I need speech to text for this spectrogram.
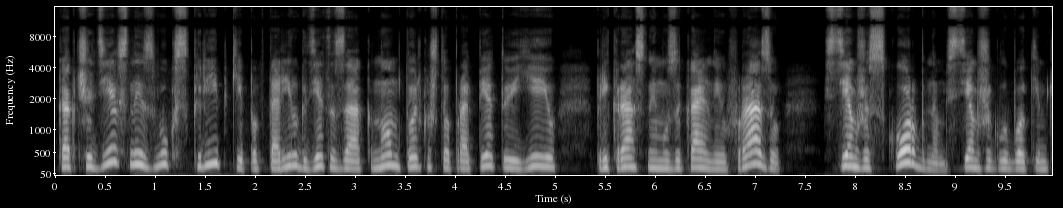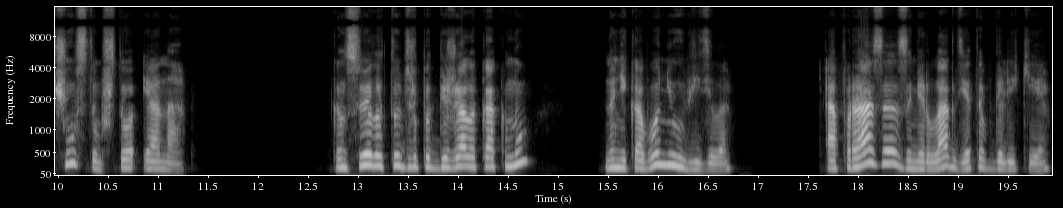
как чудесный звук скрипки повторил где-то за окном только что пропетую ею прекрасную музыкальную фразу с тем же скорбным, с тем же глубоким чувством, что и она — Консуэла тут же подбежала к окну, но никого не увидела, а фраза замерла где-то вдалеке.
